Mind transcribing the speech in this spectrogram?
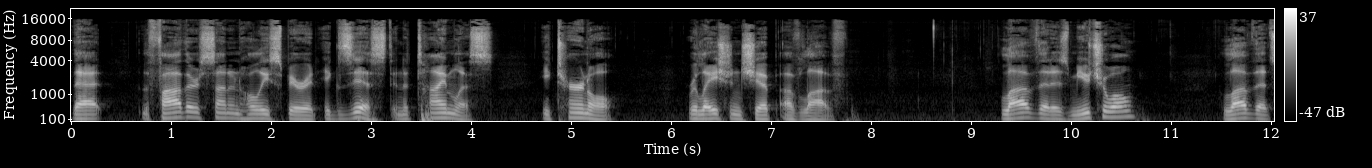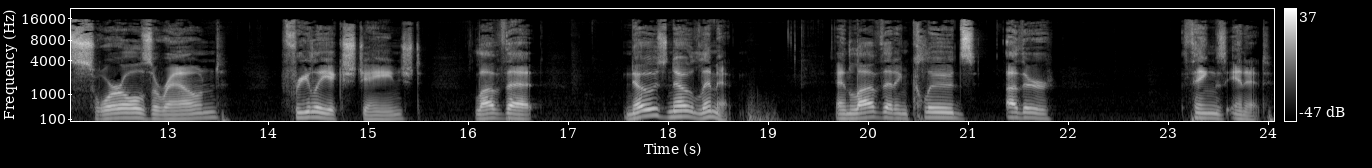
That the Father, Son, and Holy Spirit exist in a timeless, eternal relationship of love. Love that is mutual, love that swirls around, freely exchanged, love that knows no limit, and love that includes other things in it,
